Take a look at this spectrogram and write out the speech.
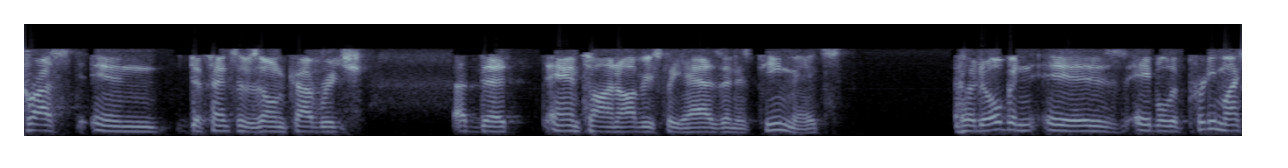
trust in defensive zone coverage uh, that Anton obviously has in his teammates, Khudobin is able to pretty much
